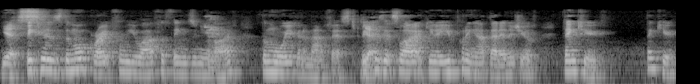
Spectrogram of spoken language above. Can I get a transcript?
Yes. because the more grateful you are for things in your life the more you're going to manifest Yeah. because it's like you know you're putting out that energy of thank you thank you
